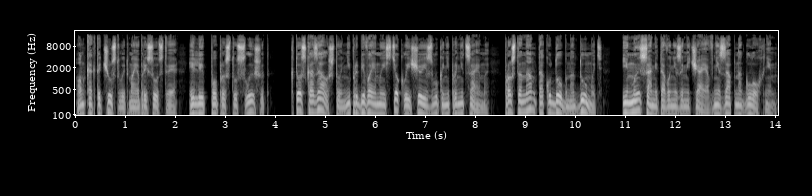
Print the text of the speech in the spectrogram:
Он как-то чувствует мое присутствие или попросту слышит. Кто сказал, что непробиваемые стекла еще и звуконепроницаемы? Просто нам так удобно думать, и мы, сами того не замечая, внезапно глохнем.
